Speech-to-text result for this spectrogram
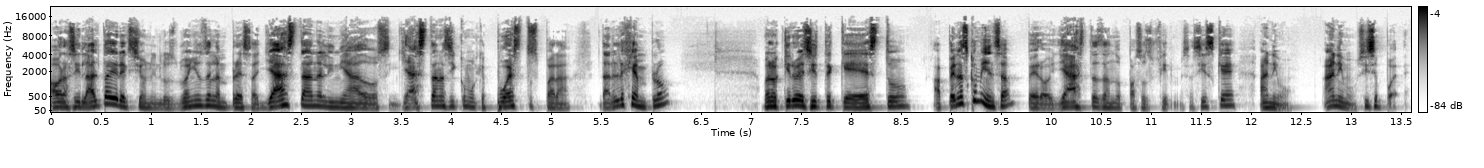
Ahora, si la alta dirección y los dueños de la empresa ya están alineados, ya están así como que puestos para dar el ejemplo, bueno, quiero decirte que esto apenas comienza, pero ya estás dando pasos firmes. Así es que ánimo, ánimo, sí se puede.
